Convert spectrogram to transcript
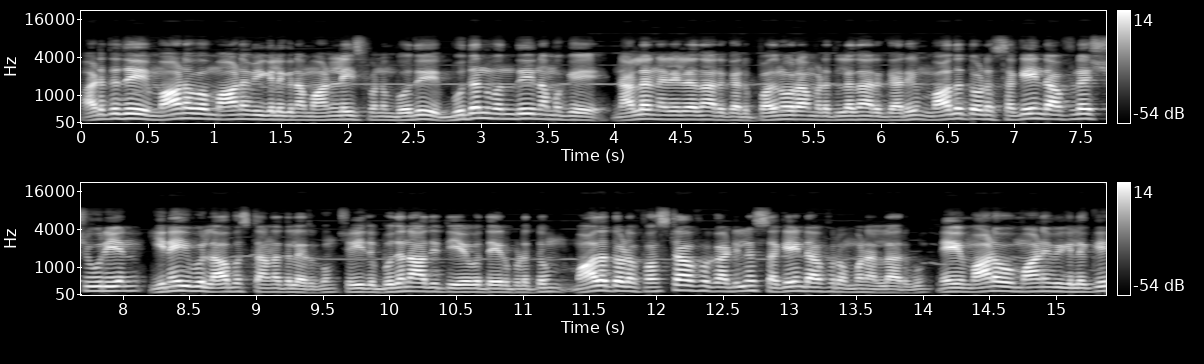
அடுத்தது மாணவ மாணவிகளுக்கு நம்ம அனலைஸ் பண்ணும்போது புதன் வந்து நமக்கு நல்ல நிலையில தான் இருக்காரு. பதினோராம் இடத்துல தான் இருக்காரு. மாதத்தோட செகண்ட் ஹாஃப்ல சூரியன் இணைவு லாபஸ்தானத்துல இருக்கும். ஸோ இது புதனாதித்ய யோகத்தை ஏற்படுத்தும். மாதத்தோட ஃபர்ஸ்ட் ஹாஃப் காட்டிலும் செகண்ட் ஹாஃப் ரொம்ப நல்லா இருக்கும். நே மாணவ மாணவிகளுக்கு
